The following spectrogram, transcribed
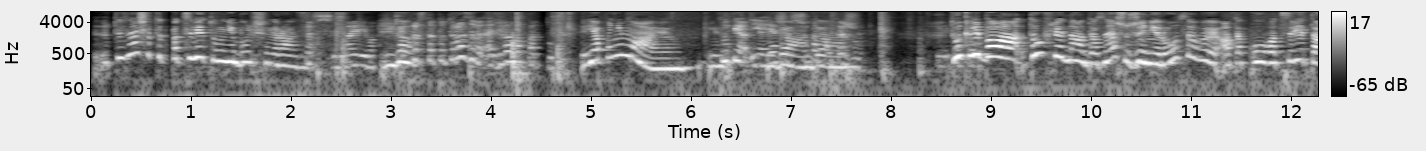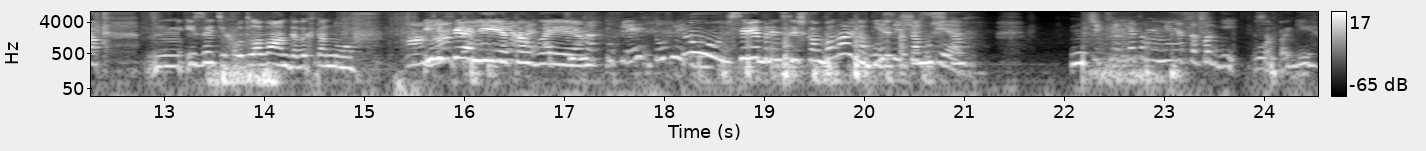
Ты знаешь, этот по цвету мне больше нравится. Совсем его. Да. Я просто тут розовый одевала под туфли. Я понимаю. Тут я, я, я Да, сейчас что-то да. покажу. Тут либо туфли надо, знаешь, уже не розовые, а такого цвета из этих вот лавандовых тонов. Ага, Или фиолетовые. Оттенок туфлей, туфлей. Ну, серебряный слишком банально будет, Есть потому свет. что Чик фиолетовый у меня сапоги. Вот. сапоги.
